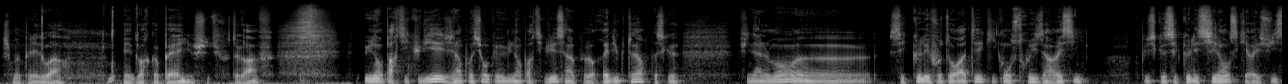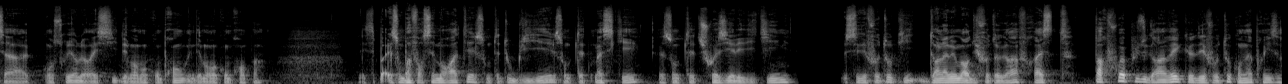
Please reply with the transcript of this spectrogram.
Je m'appelle Edouard, Edouard Copeil, je suis photographe. Une en particulier, j'ai l'impression qu'une en particulier c'est un peu réducteur parce que finalement euh, c'est que les photos ratées qui construisent un récit puisque c'est que les silences qui réussissent à construire le récit des moments qu'on prend et des moments qu'on prend pas. Elles ne sont pas forcément ratées, elles sont peut-être oubliées, elles sont peut-être masquées, elles sont peut-être choisies à l'editing. C'est des photos qui, dans la mémoire du photographe, restent parfois plus gravées que des photos qu'on a prises,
